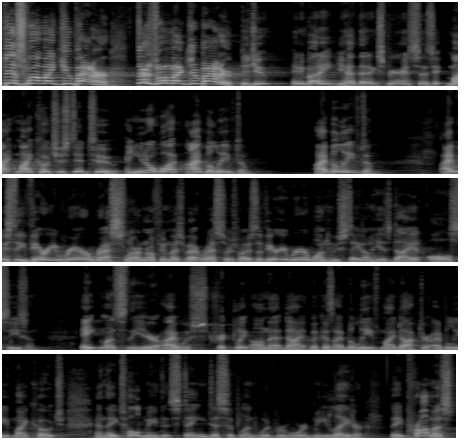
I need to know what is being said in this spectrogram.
this will make you better, this will make you better? Did you, anybody, you had that experience? My, my coaches did too. And you know what? I believed them. I believed them. I was the very rare wrestler, I don't know if you know much about wrestlers, but I was the very rare one who stayed on his diet all season. Eight months of the year, I was strictly on that diet because I believed my doctor, I believed my coach, and they told me that staying disciplined would reward me later. They promised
